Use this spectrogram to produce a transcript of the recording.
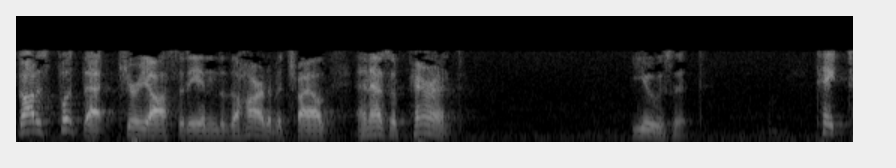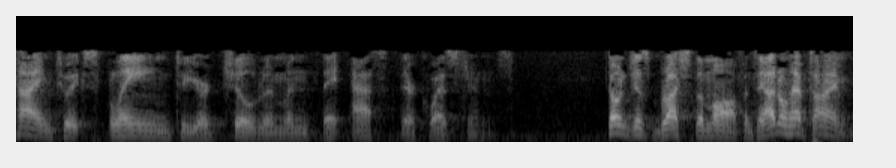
God has put that curiosity into the heart of a child, and as a parent, use it. Take time to explain to your children when they ask their questions. Don't just brush them off and say, I don't have time.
